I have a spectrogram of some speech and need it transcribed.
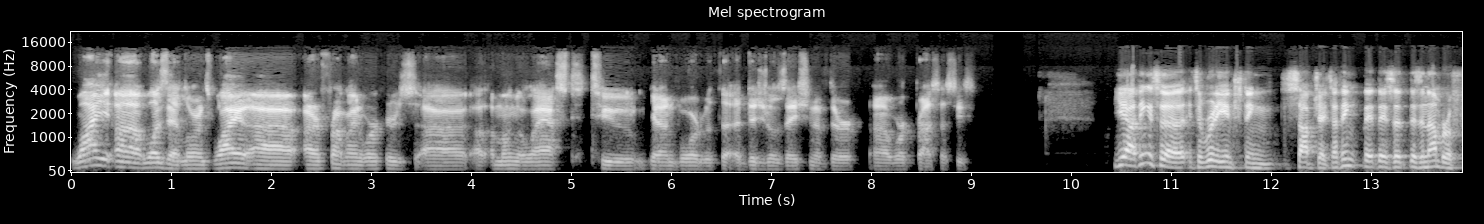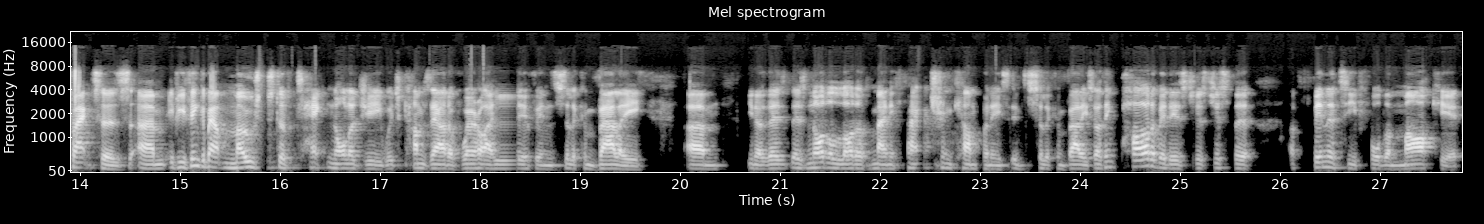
Why uh, was that, Lawrence? Why uh, are frontline workers uh, among the last to get on board with the digitalization of their uh, work processes? Yeah, I think it's a it's a really interesting subject. I think there's a there's a number of factors. Um, if you think about most of technology, which comes out of where I live in Silicon Valley, um, you know, there's there's not a lot of manufacturing companies in Silicon Valley. So I think part of it is just just the affinity for the market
